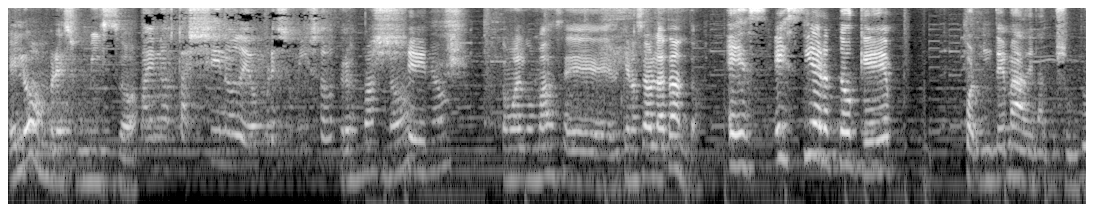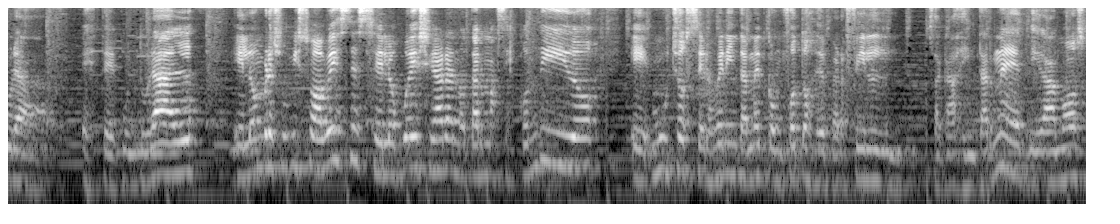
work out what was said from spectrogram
el hombre sumiso? Ay, no, está lleno de hombres sumisos. Pero es más, ¿no? Lleno. Como algo más eh, que no se habla tanto. Es, es cierto que por un tema de la coyuntura este, cultural, el hombre sumiso a veces se lo puede llegar a notar más escondido, eh, muchos se los ven en internet con fotos de perfil sacadas de internet, digamos.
